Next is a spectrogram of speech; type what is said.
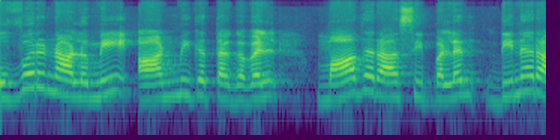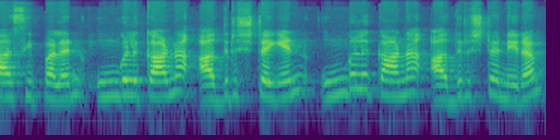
ஒவ்வொரு நாளுமே ஆன்மீக தகவல் மாத ராசி பலன் தின ராசி பலன் உங்களுக்கான அதிர்ஷ்ட எண் உங்களுக்கான அதிர்ஷ்ட நிறம்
